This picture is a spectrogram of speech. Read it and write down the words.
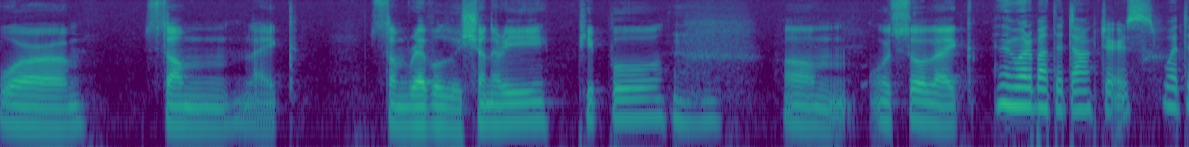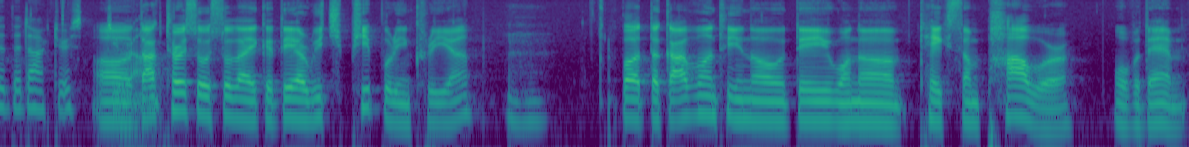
or some like some revolutionary people Mm-hmm. um also like And then what about the doctors? What did the doctors do? uh, wrong? doctors also like they are rich people in Korea, but the government, you know, they wanna take some power over them,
